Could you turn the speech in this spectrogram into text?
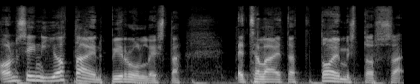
on siinä jotain pirullista, että sä laitat toimistossa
